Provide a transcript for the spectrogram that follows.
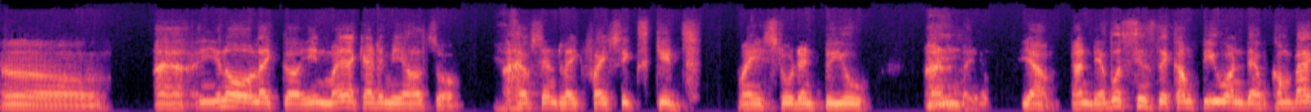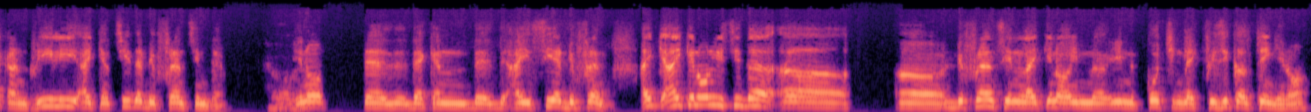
uh, I, you know, like uh, in my academy also. I have sent like five, six kids, my student to you. and yeah and ever since they come to you and they have come back and really i can see the difference in them. Oh. you know they, they can they, they, i see a difference. I, I can only see the uh, uh, difference in like you know in uh, in coaching like physical thing you know.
